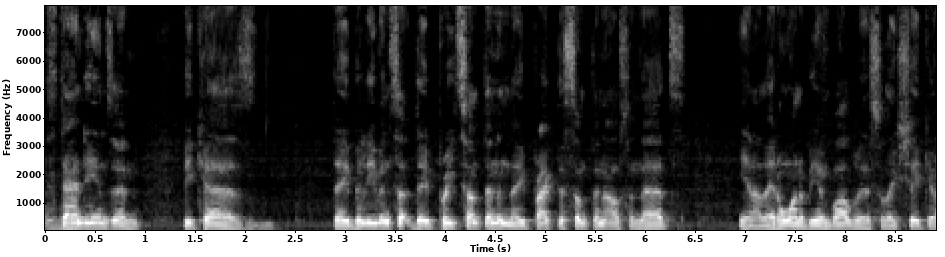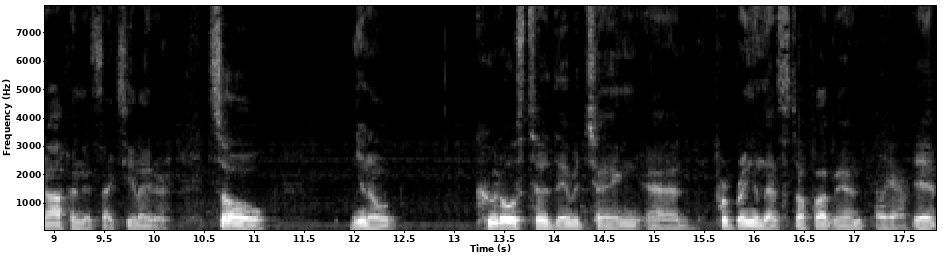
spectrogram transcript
Mm-hmm. standings and because they believe in so- they preach something and they practice something else and that's you know they don't want to be involved with it so they shake it off and it's like see you later so you know kudos to david chang and for bringing that stuff up man Oh yeah. it,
